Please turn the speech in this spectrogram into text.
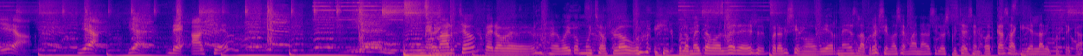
yeah, yeah, yeah de Asher me marcho, pero me, voy con mucho flow y prometo volver el próximo viernes, la próxima semana, si lo escucháis en podcast aquí en la Deporteca.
